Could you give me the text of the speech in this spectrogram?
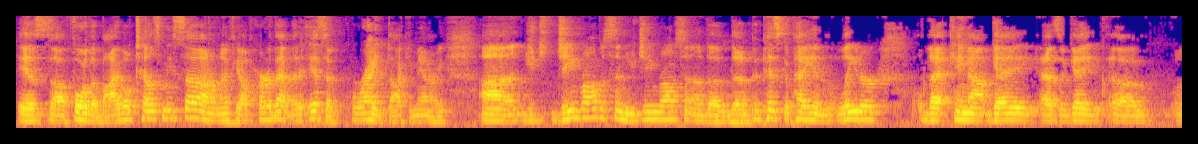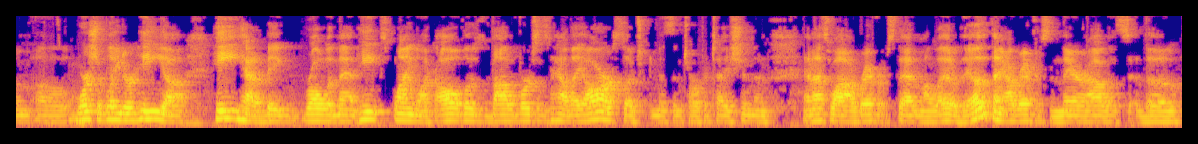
is uh, For the Bible Tells Me So. I don't know if y'all have heard of that, but it's a great documentary. Uh, Eugene Robinson, Eugene Robinson, uh, the, the Episcopalian leader that came out gay as a gay um, um, uh, worship leader, he uh, he had a big role in that. He explained like all those Bible verses and how they are subject to misinterpretation, and and that's why I referenced that in my letter. The other thing I referenced in there, I was the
